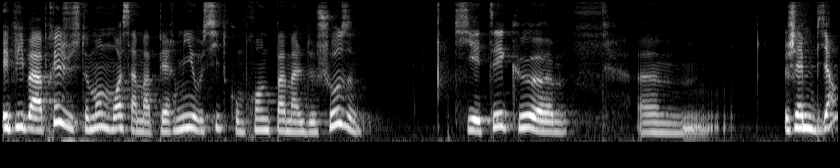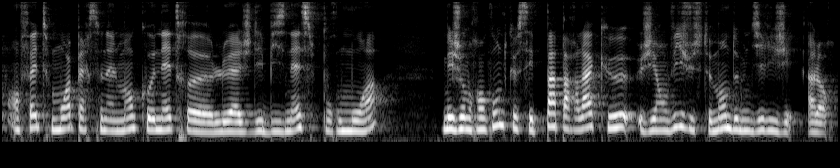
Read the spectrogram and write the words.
Et puis bah après justement, moi ça m'a permis aussi de comprendre pas mal de choses, qui étaient que euh, euh, j'aime bien en fait moi personnellement connaître le HD business pour moi mais je me rends compte que c'est pas par là que j'ai envie justement de me diriger. Alors,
